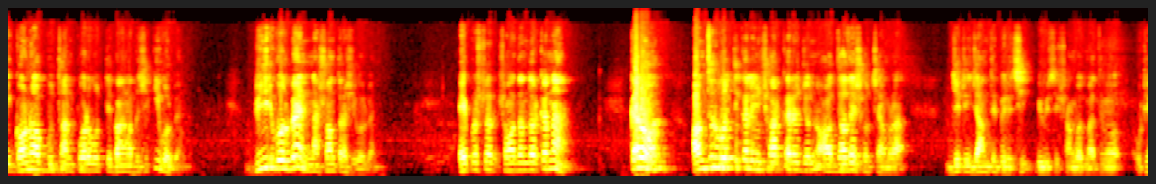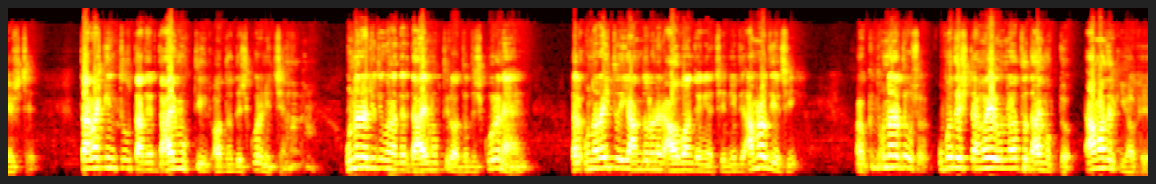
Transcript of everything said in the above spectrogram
এই গণ অভ্যুত্থান পরবর্তী বাংলাদেশে কি বলবেন? বীর বলবেন না সন্ত্রাসী বলবেন? এই প্রশ্নের সমাধান দরকার না? কারণ অন্তর্বর্তীকালীন সরকারের জন্য অধ্যাদেশ হচ্ছে আমরা যেটি জানতে পেরেছি, বিবিসি সংবাদ মাধ্যমে উঠে এসছে। তারা কিন্তু তাদের দায় মুক্তির অধ্যাদেশ করে নিচ্ছেন। ওনারা যদি ওনাদের দায় মুক্তির অধ্যাদেশ করে নেন তাহলে ওনারাই তো এই আন্দোলনের আহ্বান জানিয়েছেন নির্দেশ আমরাও দিয়েছি। কিন্তু ওনারা তো উপদেষ্টা হয়ে ওনারা তো দায়মুক্ত, আমাদের কি হবে?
